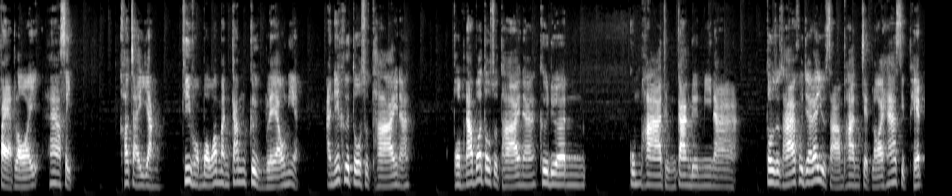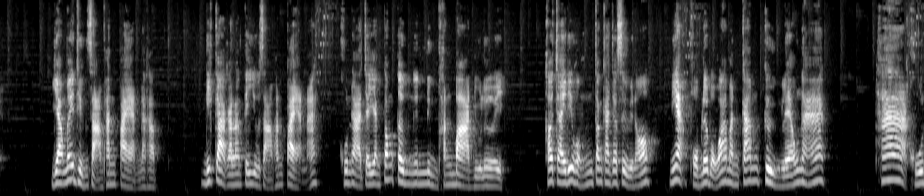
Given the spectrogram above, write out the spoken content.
แปดร้อยห้าสิบเข้าใจยังที่ผมบอกว่ามันก้ากึ่งแล้วเนี่ย อันนี้คือตัวสุดท้ายนะ ผมนับว่าตัวสุดท้ายนะ คือเดือนกุมภาถึงกลางเดือนมีนา ตัวสุดท้ายคุณจะได้อยู่ 3,750 เพชร ยังไม่ถึง 3,800 นะครับ นิกาการันตีอยู่ 3,800 นะ คุณอาจจะยังต้องเติมเงิน 1,000 บาทอยู่เลย เข้าใจที่ผมต้องการจะสื่อเนาะ เนี่ยผมเลยบอกว่ามันก้ากึ่งแล้วนะ ถ้าคุณ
